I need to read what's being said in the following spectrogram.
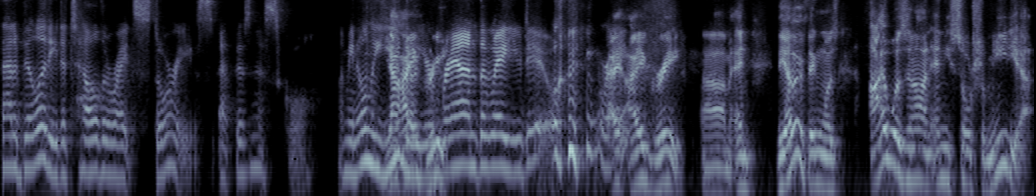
that ability to tell the right stories at business school I mean, only you yeah, know your brand the way you do, right? I, I agree. Um, and the other thing was, I wasn't on any social media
